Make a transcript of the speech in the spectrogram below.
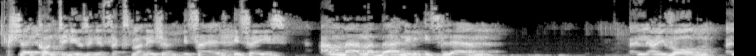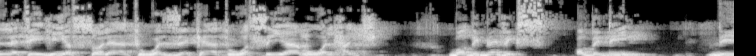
Sheikh continues in his explanation. He says, he says, أما مباني الإسلام العظام التي هي الصلاة والزكاة والصيام والحج but the basics of the deen the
